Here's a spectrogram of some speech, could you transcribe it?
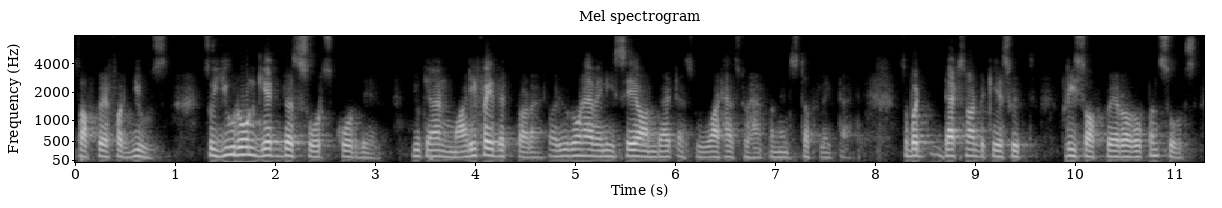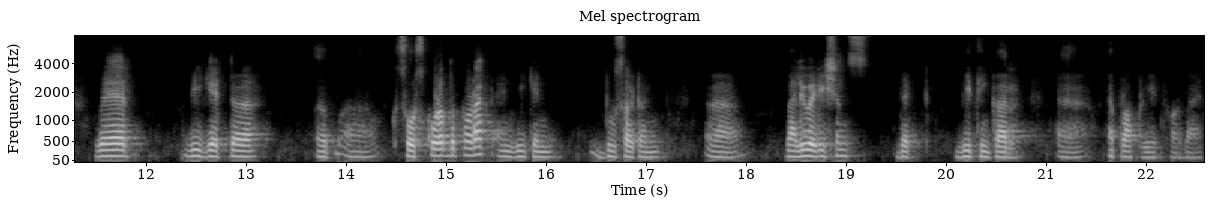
software for use. So you don't get the source code there. You cannot modify that product, or you don't have any say on that as to what has to happen and stuff like that. So, but that's not the case with free software or open source, where we get the uh, uh, source code of the product and we can do certain uh, value additions that we think are uh, appropriate for that.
